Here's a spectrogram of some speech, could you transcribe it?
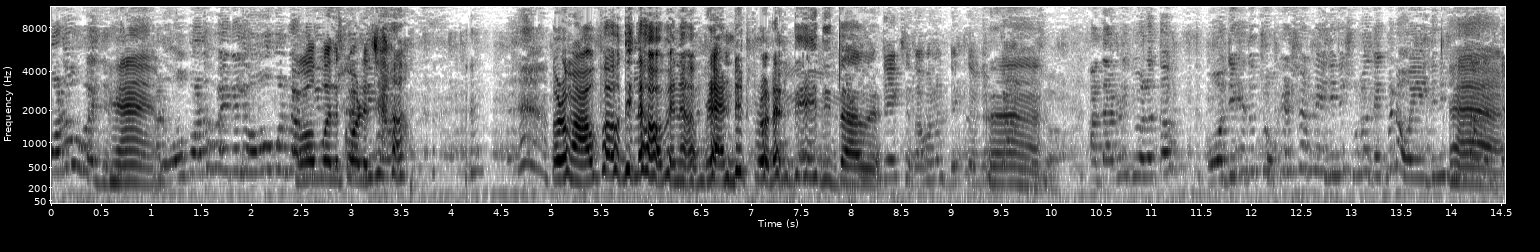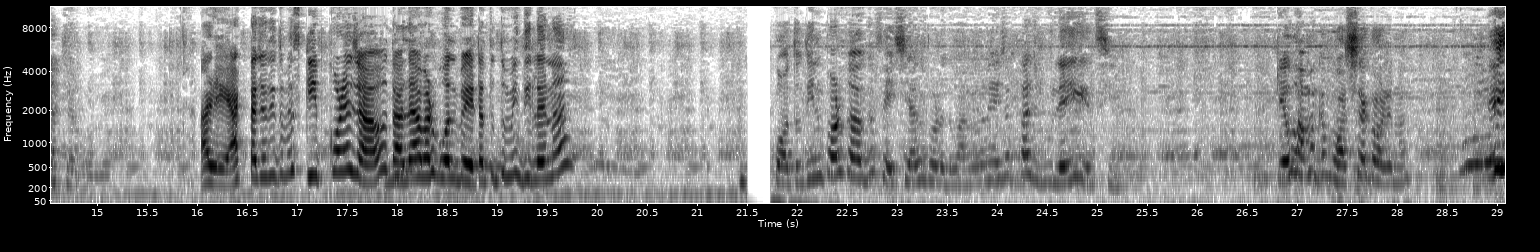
বড় হয়ে যাবে। হ্যাঁ। আর ও বড় হয়ে গেলে ও বলবে ও বলে করে সাজিয়ে যা ওর মাও ফাও দিলে হবে না ব্র্যান্ডেড প্রোডাক্ট দিয়েই দিতে হবে। দেখছে তখন আর দেখতে হ্যাঁ। আর তারপরে কি বলতো ও যেহেতু চোখের সামনে এই জিনিসগুলো দেখবে না ও এই জিনিসগুলো হ্যাঁ। ক্যাপচার করবে। আর একটা যদি তুমি স্কিপ করে যাও তাহলে আবার বলবে এটা তো তুমি দিলে না। কতদিন পর কাউকে ফেসিয়াল করে দেবো? আমি মানে এইসব কাজ ভুলেই গেছি। কেউ আমাকে ভরসা করে না। এই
